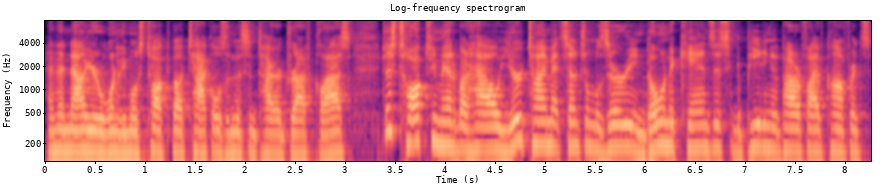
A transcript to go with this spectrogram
And then now you're one of the most talked about tackles in this entire draft class. Just talk to me, man, about how your time at Central Missouri and going to Kansas and competing in the Power Five conference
